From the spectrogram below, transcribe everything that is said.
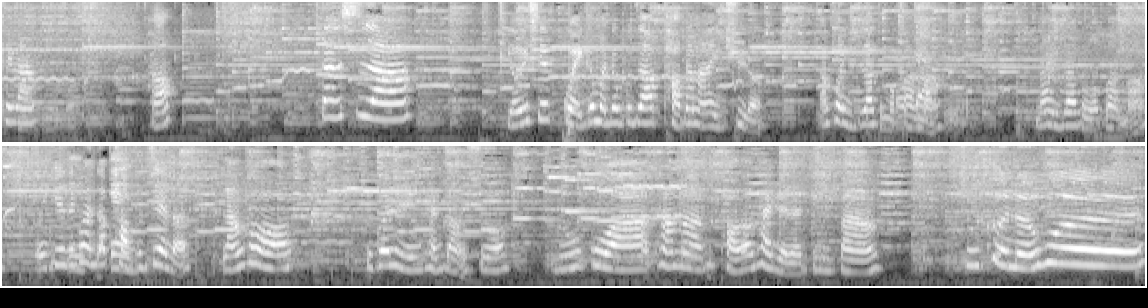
可以吗？好，但是啊，有一些鬼根本就不知道跑到哪里去了。然后你知道怎么办吗？然后你知道怎么办吗？我一些鬼都跑不见了。然后鬼鬼旅行团长说，如果啊他们跑到太远的地方，就可能会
